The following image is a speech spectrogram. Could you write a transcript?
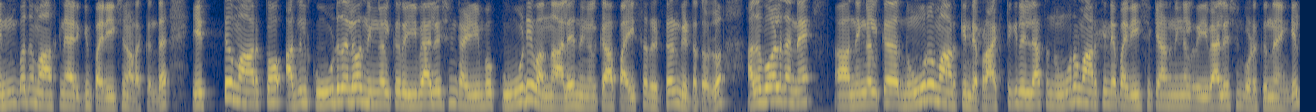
എൺപത് മാർക്കിനായിരിക്കും നടക്കുന്നത്. എട്ട് മാർക്കോ അതിൽ കൂടുതലോ നിങ്ങൾക്ക് റീവാലുവേഷൻ കഴിയുമ്പോൾ കൂടി വന്നാലേ നിങ്ങൾക്ക് ആ പൈസ റിട്ടേൺ കിട്ടത്തുള്ളൂ. അതുപോലെ തന്നെ നിങ്ങൾക്ക് നൂറ് മാർക്കിന്റെ പ്രാക്ടിക്കൽ ഇല്ലാത്ത നൂറ് മാർക്കിന്റെ പരീക്ഷയ്ക്കാണ് നിങ്ങൾ റീവാലുവേഷൻ കൊടുക്കുന്നതെങ്കിൽ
